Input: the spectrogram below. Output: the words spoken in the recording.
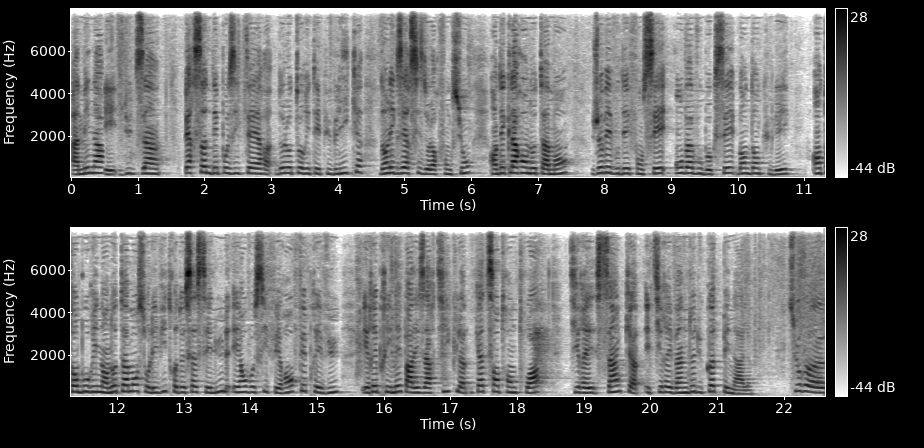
à Ménard et Dudzin, personnes dépositaires de l'autorité publique, dans l'exercice de leurs fonctions, en déclarant notamment Je vais vous défoncer, on va vous boxer, bande d'enculés en tambourinant notamment sur les vitres de sa cellule et en vociférant faits prévus et réprimés par les articles 433 5 et 22 du Code pénal. Sur euh,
